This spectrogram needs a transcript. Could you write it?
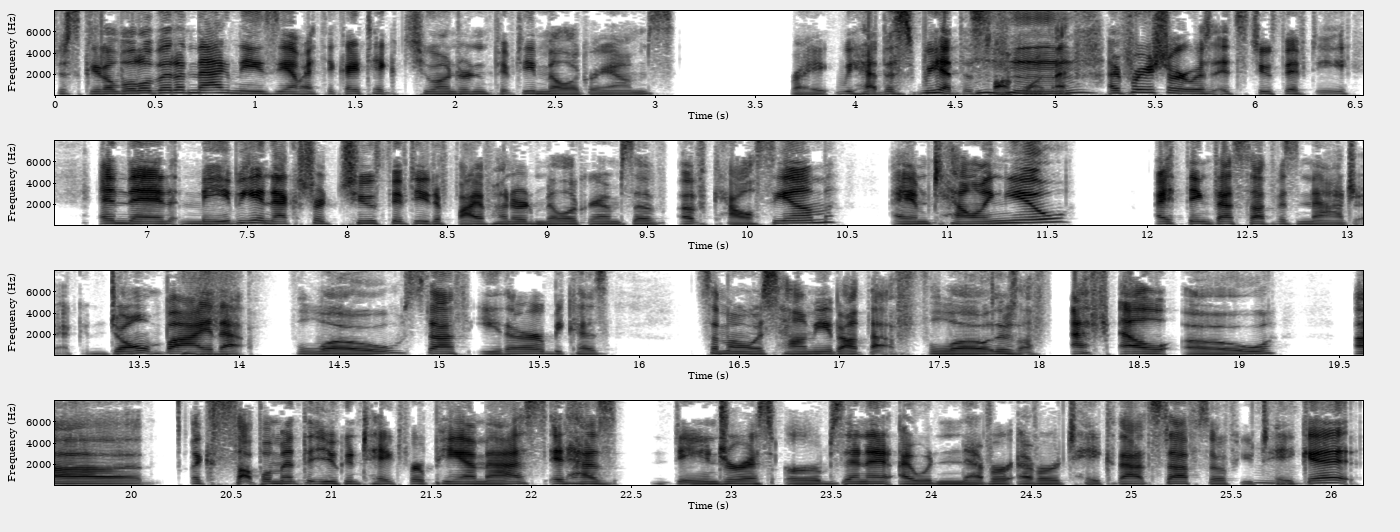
just get a little bit of magnesium. I think I take 250 milligrams. Right? We had this. We had this talk once. Mhm. I- I'm pretty sure it was it's 250, and then maybe an extra 250 to 500 milligrams of of calcium. I am telling you, I think that stuff is magic. Don't buy that flow stuff either because someone was telling me about that flow. There's a FLO uh like supplement that you can take for PMS. It has dangerous herbs in it. I would never ever take that stuff. So if you Hmm. take it,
